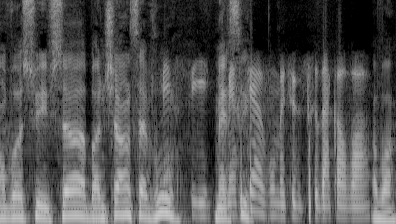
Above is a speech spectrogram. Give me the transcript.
on va suivre ça. Bonne chance à vous. Merci. Merci, à vous, M. Dutrisac. Au revoir. Au revoir.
